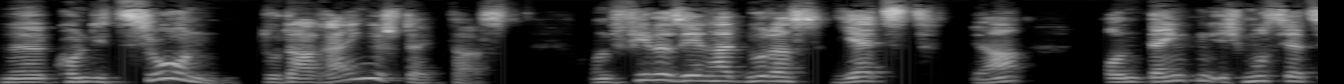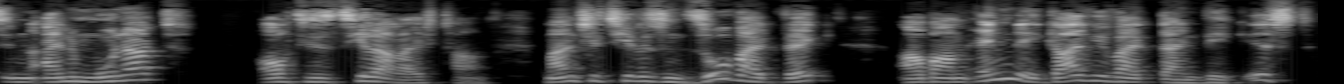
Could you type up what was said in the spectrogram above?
eine Kondition du da reingesteckt hast. Und viele sehen halt nur das jetzt, ja, und denken, ich muss jetzt in einem Monat auch dieses Ziel erreicht haben. Manche Ziele sind so weit weg, aber am Ende, egal wie weit dein Weg ist,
